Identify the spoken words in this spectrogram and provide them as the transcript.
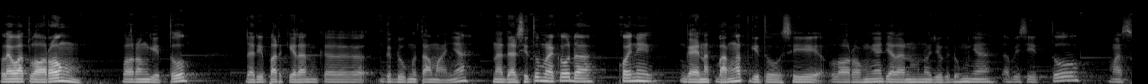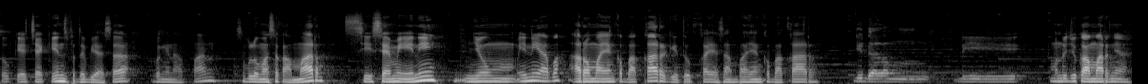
lewat lorong, lorong gitu dari parkiran ke gedung utamanya. Nah dari situ mereka udah kok ini nggak enak banget gitu si lorongnya jalan menuju gedungnya. Habis itu masuk ya check in seperti biasa penginapan. Sebelum masuk kamar si Semi ini nyium ini apa aroma yang kebakar gitu kayak sampah yang kebakar Di dalam di menuju kamarnya.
